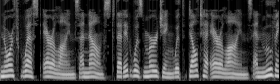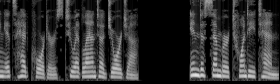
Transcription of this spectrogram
Northwest Airlines announced that it was merging with Delta Air Lines and moving its headquarters to Atlanta, Georgia. In December 2010,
